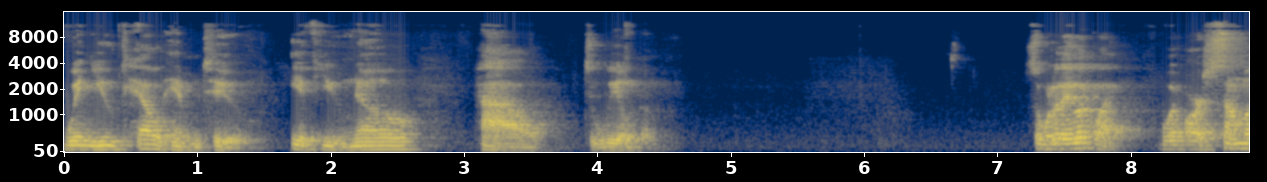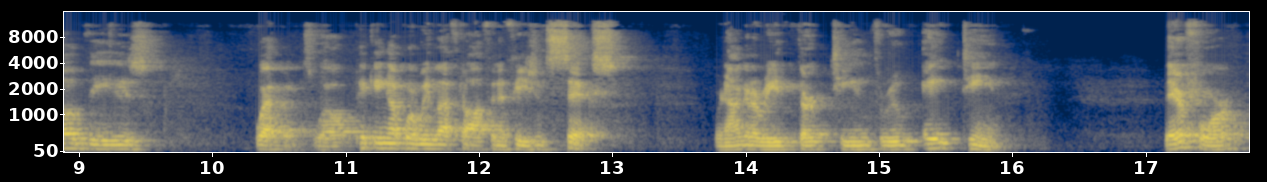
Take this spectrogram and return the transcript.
when you tell him to, if you know how to wield them. So, what do they look like? What are some of these weapons? Well, picking up where we left off in Ephesians 6, we're now going to read 13 through 18. Therefore,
